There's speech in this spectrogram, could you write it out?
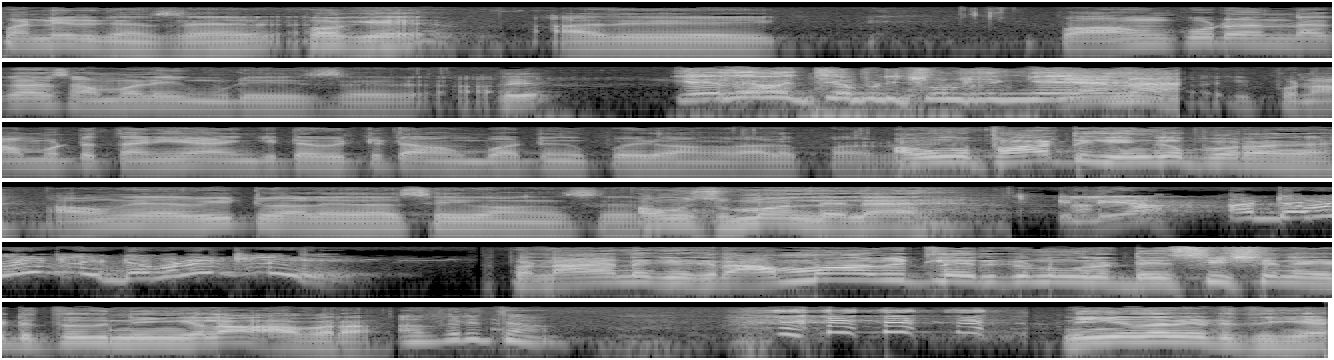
பண்ணியிருக்கேன் சார். ஓகே அது இப்போ அவங்க கூட இருந்தாக்கா சமாளிக்க முடியுது சார். எதை வச்சு அப்படி சொல்றீங்க? இப்போ நான் மட்டும் தனியாக என்கிட்ட விட்டுட்டு அவங்க பாட்டுங்க போயிடுவாங்க வேலை பாரு அவங்க பாட்டுக்கு எங்க போறாங்க? அவங்க வீட்டு வேலை ஏதாவது செய்வாங்க சார் அவங்க சும்மா இல்லைல்ல? இப்ப நான் என்ன கேக்குறேன்? அம்மா வீட்ல இருக்கணுங்கிற டெசிஷன் எடுத்தது நீங்களா அவரா? அவர்தான். நீங்க தானே எடுத்தீங்க?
